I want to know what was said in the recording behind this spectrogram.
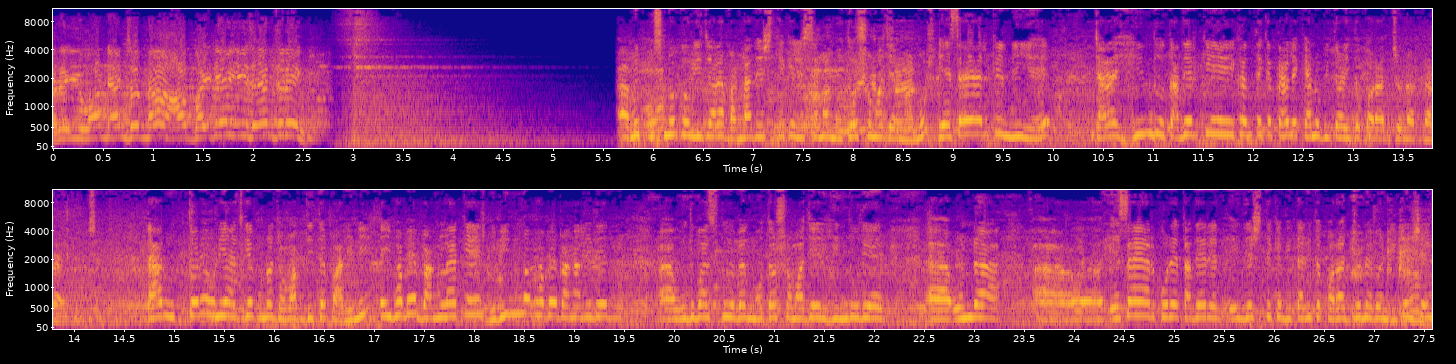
Are you want answer now? Up idea, he is answering. আমি প্রশ্ন করি যারা বাংলাদেশ থেকে এসে আমার মৃত সমাজের মানুষ এসআইআর কে নিয়ে যারা হিন্দু তাদেরকে এখান থেকে তাহলে কেন বিতাড়িত করার জন্য আপনারা করছেন তার উত্তরে উনি আজকে কোনো জবাব দিতে পারেনি। এইভাবে বাংলাকে বিভিন্নভাবে বাঙালিদের উদ্বাস্তু এবং মতো সমাজের হিন্দুদের ওনরা এসআইআর করে তাদের এই দেশ থেকে বিতাড়িত করার জন্য এবং ডিটেনশন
